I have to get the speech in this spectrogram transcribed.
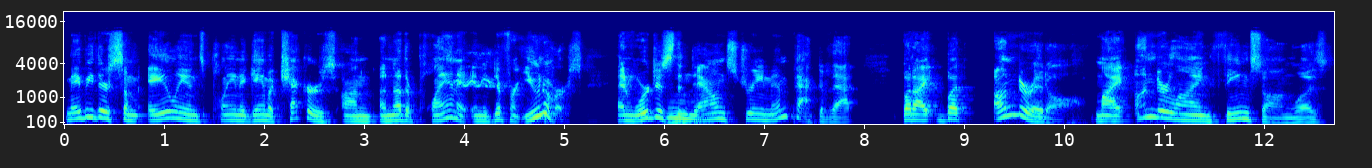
maybe there's some aliens playing a game of checkers on another planet in a different universe and we're just the Mm. downstream impact of that but i but under it all my underlying theme song was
